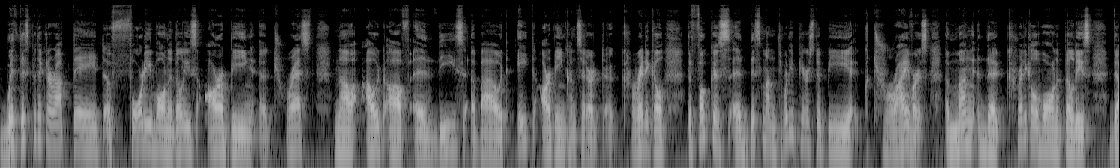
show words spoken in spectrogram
With this particular update, 40 vulnerabilities are being addressed. Now, out of uh, these, about 8 are being considered uh, critical. The focus uh, this month really appears to be drivers. Among the critical vulnerabilities, there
